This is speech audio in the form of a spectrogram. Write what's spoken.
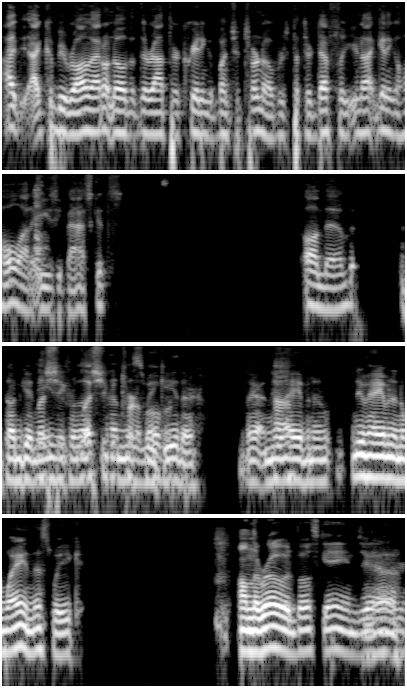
I I could be wrong. I don't know that they're out there creating a bunch of turnovers, but they're definitely you're not getting a whole lot of easy baskets on them. It doesn't get easy you, for unless you can turn this them week over. either. They got New huh? Haven and New Haven and Wayne this week. On the road, both games, yeah. yeah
